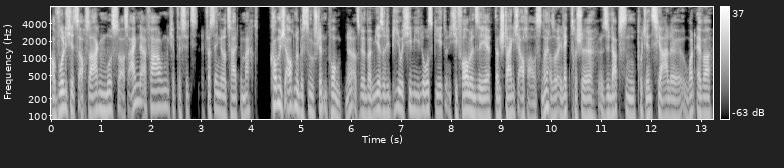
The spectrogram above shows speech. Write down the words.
Obwohl ich jetzt auch sagen muss, so aus eigener Erfahrung, ich habe das jetzt etwas längere Zeit gemacht, komme ich auch nur bis zu einem bestimmten Punkt. Ne? Also wenn bei mir so die Biochemie losgeht und ich die Formeln sehe, dann steige ich auch aus. Ne? Also elektrische Synapsen, Potenziale, whatever.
